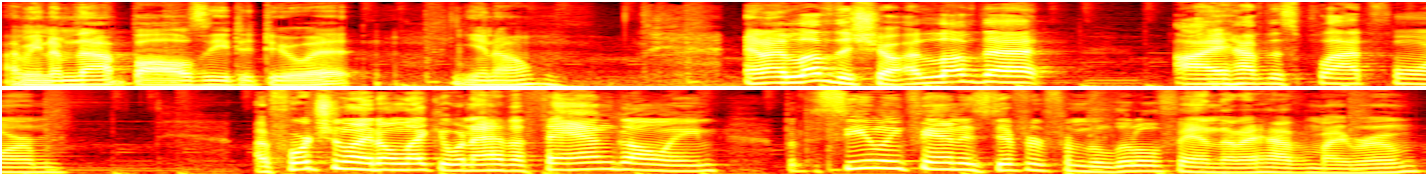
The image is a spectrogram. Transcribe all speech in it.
I mean, I'm that ballsy to do it, you know? And I love this show. I love that I have this platform Unfortunately, I don't like it when I have a fan going, but the ceiling fan is different from the little fan that I have in my room,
